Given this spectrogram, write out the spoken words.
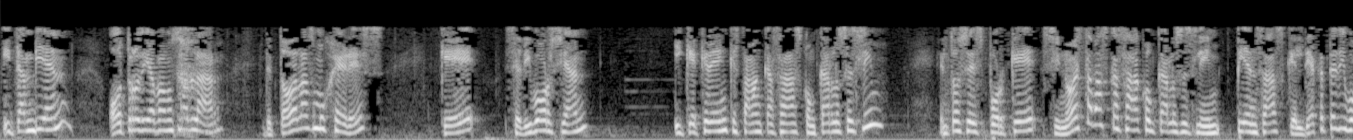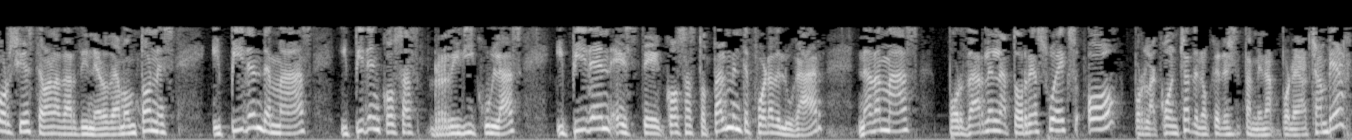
Y también, otro día vamos a hablar de todas las mujeres que se divorcian y que creen que estaban casadas con Carlos Slim. Entonces, ¿por qué, si no estabas casada con Carlos Slim, piensas que el día que te divorcies te van a dar dinero de a montones? Y piden de más, y piden cosas ridículas, y piden este, cosas totalmente fuera de lugar, nada más por darle en la torre a su ex o por la concha de no quererse también a poner a chambear.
